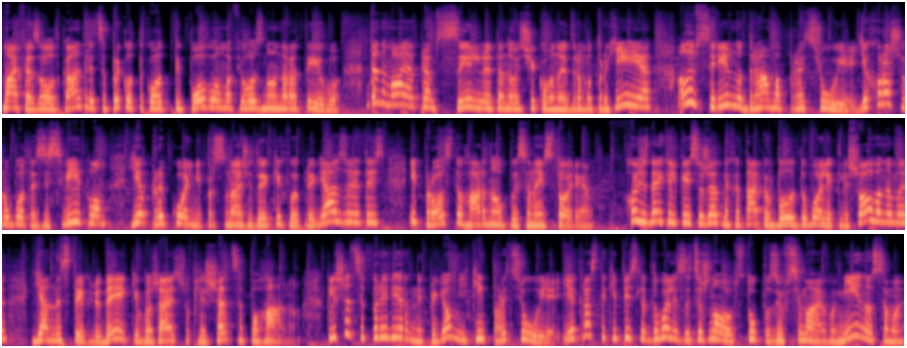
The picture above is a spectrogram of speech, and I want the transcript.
Мафія The Old Country – це приклад такого типового мафіозного наративу, де немає прям сильної та неочікуваної драматургії, але все рівно драма працює. Є хороша робота зі світлом, є прикольні персонажі, до яких ви прив'язуєтесь, і просто гарно описана історія. Хоч декілька сюжетних етапів були доволі клішованими, я не з тих людей, які вважають, що кліше це погано. Кліше це перевірений прийом, який працює. І якраз таки після доволі затяжного вступу з всіма його мінусами,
